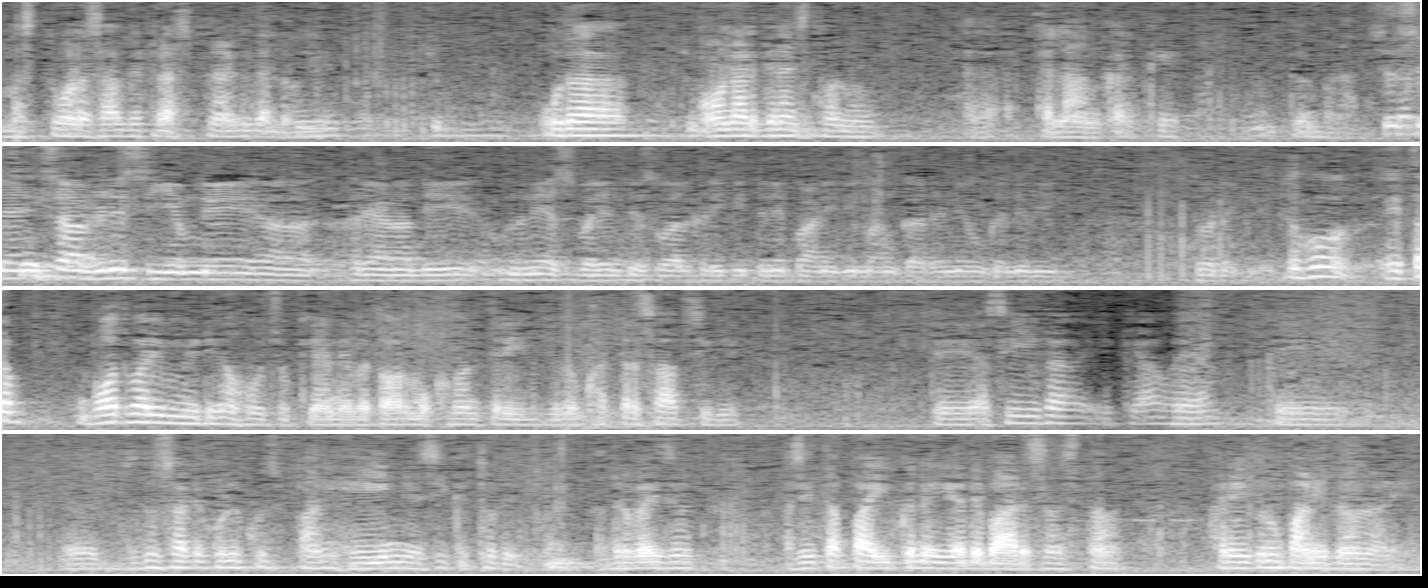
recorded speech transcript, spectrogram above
ਮਸਤੂਆਣਾ ਸਾਹਿਬ ਦੇ ਟਰਸਟ ਨਾਲ ਵੀ ਗੱਲ ਹੋਈ ਹੈ। ਉਹਦਾ ਆਉਣ ਵਾਲੇ ਦਿਨਾਂ 'ਚ ਤੁਹਾਨੂੰ ਐਲਾਨ ਕਰਕੇ ਤੁਹਾਨੂੰ ਬਣਾ ਸਰ ਸੈਣੀ ਸਾਹਿਬ ਜਿਹੜੇ ਸੀਐਮ ਨੇ ਅਹ, ਹਰਿਆਣਾ ਦੇ ਉਹਨਾਂ ਨੇ ਇਸ ਬਾਰੇ ਤੇ ਸਵਾਲ ਖੜੇ ਕੀਤੇ ਨੇ ਪਾਣੀ ਦੀ ਮੰਗ ਕਰ ਰਹੇ ਨੇ ਉਹ ਕਹਿੰਦੇ ਵੀ ਤੁਹਾਡਾ ਕੀ? ਦੇਖੋ ਇਹ ਤਾਂ ਬਹੁਤ ਵਾਰੀ ਮੀਟਿੰਗਾਂ ਹੋ ਚੁੱਕੀਆਂ ਨੇ ਬਤੌਰ ਮੁੱਖ ਮੰਤਰੀ ਜਦੋਂ ਖੱਟਰ ਸਾਹਿਬ ਸੀਗੇ। ਤੇ ਅਸੀਂ ਤਾਂ ਇਹ ਕਿਹਾ ਹੋਇਆ ਕਿ ਅਹ, ਜਦੋਂ ਸਾਡੇ ਕੋਲ ਕੁਝ ਪਾਣੀ ਹੈ ਹੀ ਨਹੀਂ ਅਸੀਂ ਕਿੱਥੋਂ ਦੇ ਅਦਰਵਾਈਜ਼ ਅਸੀਂ ਤਾਂ ਭਾਈ ਕਨਈਆ ਦੇ ਬਾਰੇ ਸੰਸਥਾ ਹਰੇਕ ਨੂੰ ਪਾਣੀ ਪਿਆਉਣ ਵਾਲੇ ਹਾਂ।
